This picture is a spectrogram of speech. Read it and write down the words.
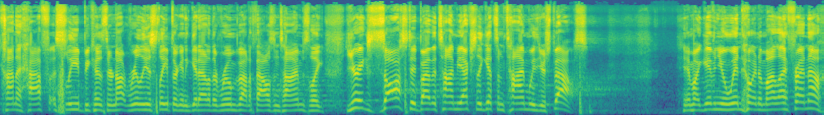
kind of half asleep because they're not really asleep, they're gonna get out of the room about a thousand times. Like, you're exhausted by the time you actually get some time with your spouse. Am I giving you a window into my life right now?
